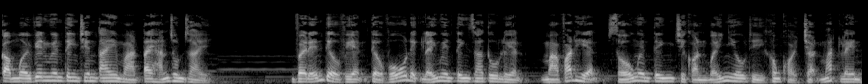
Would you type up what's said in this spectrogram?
Cầm 10 viên nguyên tinh trên tay mà tay hắn run rẩy. Về đến tiểu viện, Tiểu Vũ định lấy nguyên tinh ra tu luyện mà phát hiện số nguyên tinh chỉ còn bấy nhiêu thì không khỏi trợn mắt lên.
